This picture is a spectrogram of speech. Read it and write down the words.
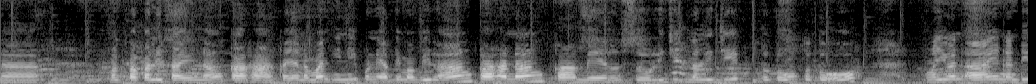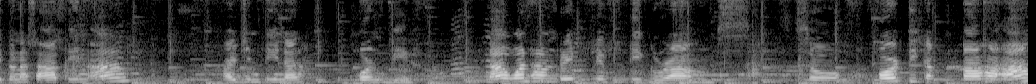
na magpapalit tayo ng kaha. Kaya naman inipon ni Ate Mabil ang kaha ng camel. So legit na legit, totoong totoo. Ngayon ay nandito na sa atin ang Argentina corned beef na 150 grams. So, 40 kakaha ang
